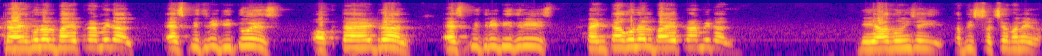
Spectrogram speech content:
trigonal bipyramidal sp3d2 is octahedral sp3d3 is pentagonal bipyramidal ये याद होनी चाहिए, तभी स्ट्रक्चर बनेगा।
